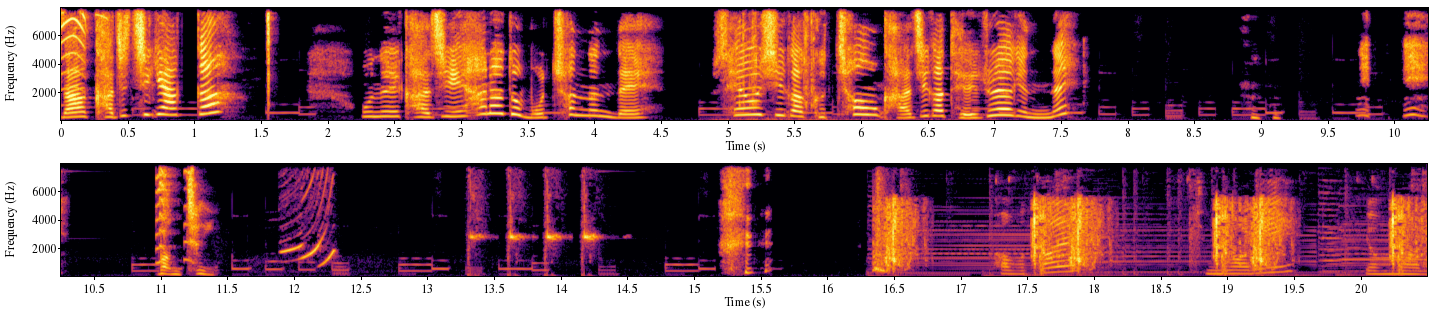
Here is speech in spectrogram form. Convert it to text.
나 가지치기 할까? 오늘 가지 하나도 못 쳤는데 세훈 씨가 그 처음 가지가 돼줘야겠네? 멍청이. 바보돌, 긴머리, 옆머리.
